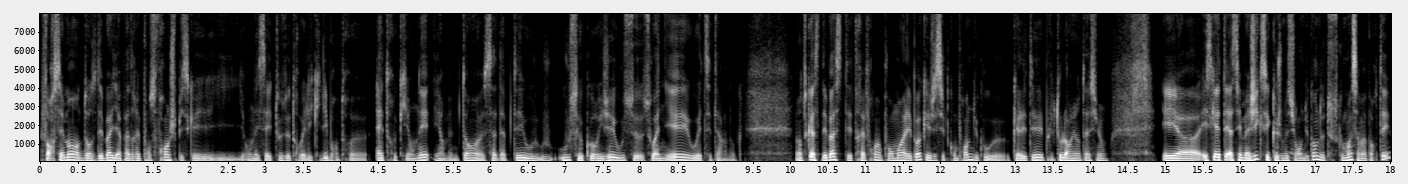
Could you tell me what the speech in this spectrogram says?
Forcément, dans ce débat, il n'y a pas de réponse franche, puisqu'on essaye tous de trouver l'équilibre entre être qui on est et en même temps euh, s'adapter ou, se corriger ou se soigner, ou etc. Donc, en tout cas, ce débat, c'était très franc pour moi à l'époque et j'essayais de comprendre du coup euh, quelle était plutôt l'orientation. Et, euh, ce qui a été assez magique, c'est que je me suis rendu compte de tout ce que moi, ça m'apportait.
